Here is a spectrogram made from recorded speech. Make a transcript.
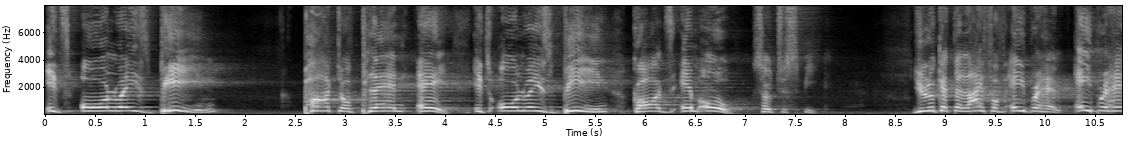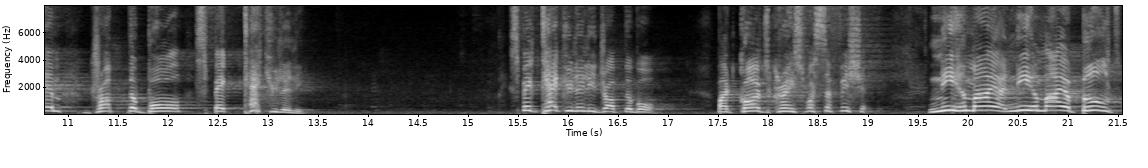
It's always been part of plan A. It's always been God's MO, so to speak. You look at the life of Abraham. Abraham dropped the ball spectacularly. Spectacularly dropped the ball. But God's grace was sufficient. Nehemiah, Nehemiah built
